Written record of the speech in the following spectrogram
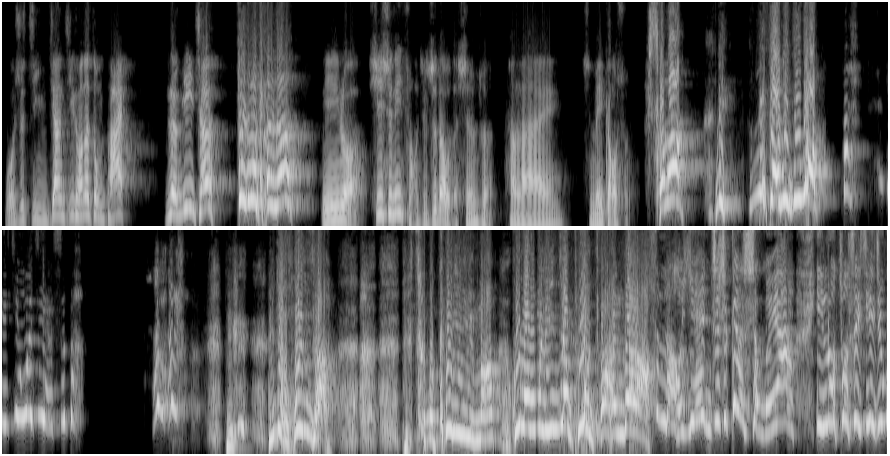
我是锦江集团的总裁冷应城。这怎么可能？林璎珞，其实你早就知道我的身份，看来是没告诉你。什么？你你早就知道？爸，你听我解释吧。你你这混账！你怎么可以隐瞒？会让我们林家破产的！老爷，你这是干什么呀？璎珞做这些就为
